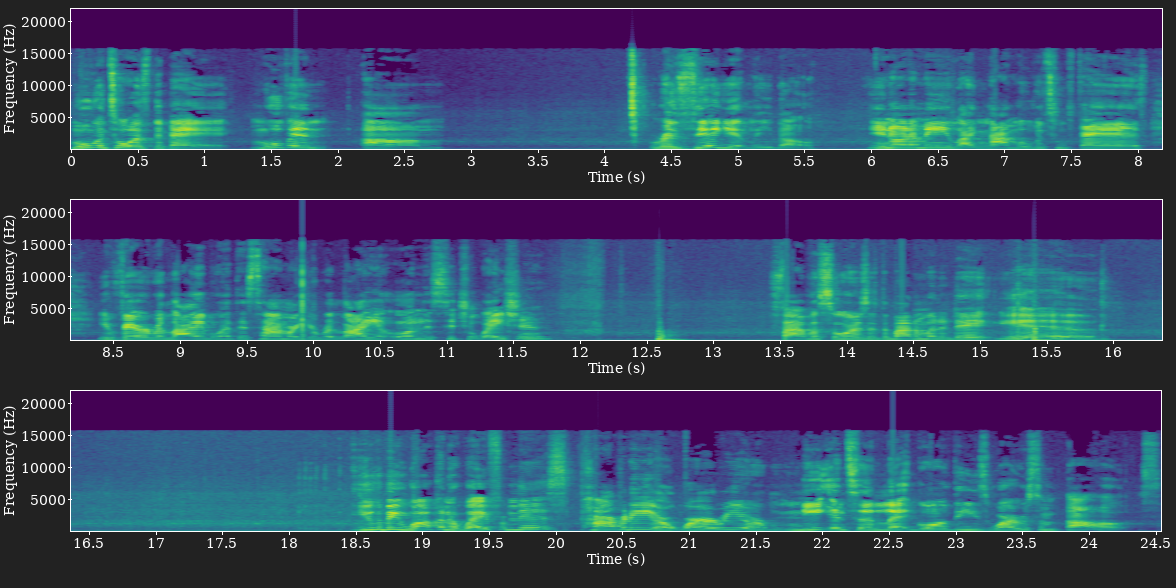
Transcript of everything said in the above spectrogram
Moving towards the bag. Moving um resiliently, though. You know what I mean? Like not moving too fast. You're very reliable at this time or you're reliant on the situation. Five of Swords at the bottom of the deck. Yeah. You could be walking away from this poverty or worry or needing to let go of these worrisome thoughts.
